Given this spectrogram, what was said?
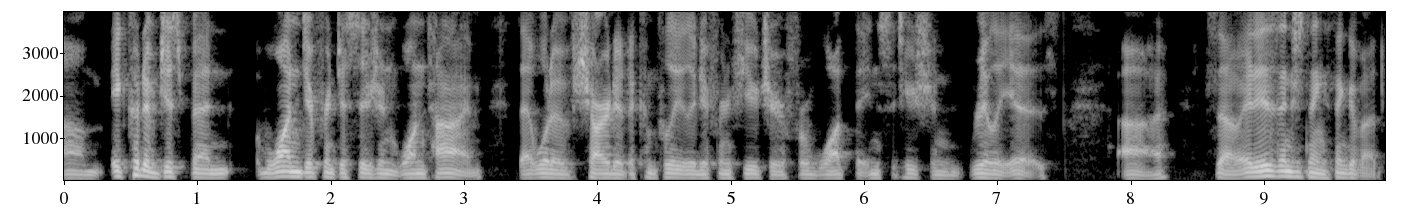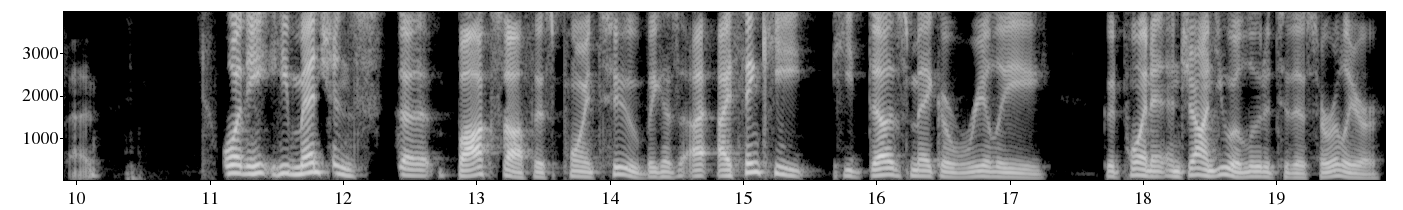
Um, it could have just been one different decision one time that would have charted a completely different future for what the institution really is. Uh, so it is interesting to think about that. Well, he, he mentions the box office point too, because I, I think he he does make a really good point. And, John, you alluded to this earlier.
